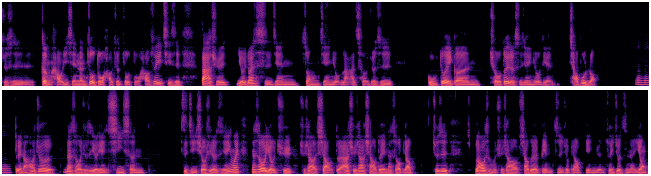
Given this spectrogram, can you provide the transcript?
就是更好一些，能做多好就做多好。所以其实大学有一段时间中间有拉扯，就是鼓队跟球队的时间有点瞧不拢。嗯哼，对，然后就那时候就是有点牺牲自己休息的时间，因为那时候有去学校的校队啊，学校校队那时候比较就是不知道为什么学校校队的编制就比较边缘，所以就只能用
